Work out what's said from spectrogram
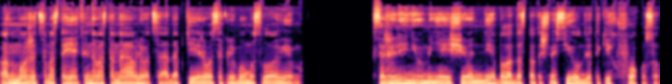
Он может самостоятельно восстанавливаться, адаптироваться к любым условиям. К сожалению, у меня еще не было достаточно сил для таких фокусов.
